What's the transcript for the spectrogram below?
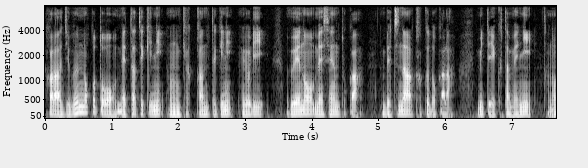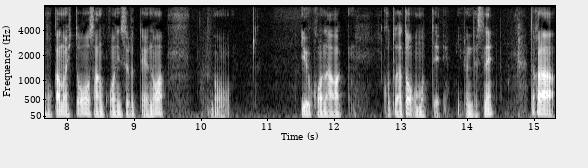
だから自分のことをメタ的に、うん、客観的により上の目線とか別な角度から見ていくためにあの他の人を参考にするっていうのはあの有効なことだと思っているんですね。だから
